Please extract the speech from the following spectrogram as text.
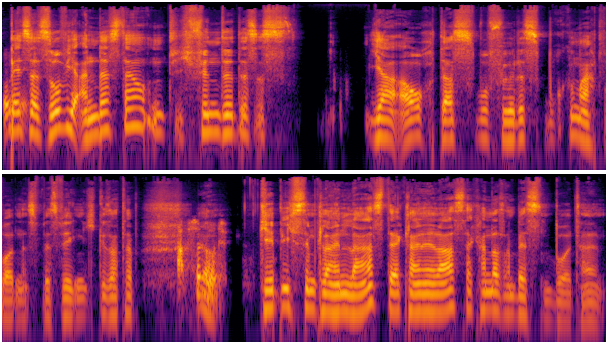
Okay. besser so wie anders da und ich finde, das ist ja auch das, wofür das Buch gemacht worden ist, weswegen ich gesagt habe, Absolut. gebe ich es dem kleinen Lars, der kleine Lars, der kann das am besten beurteilen.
